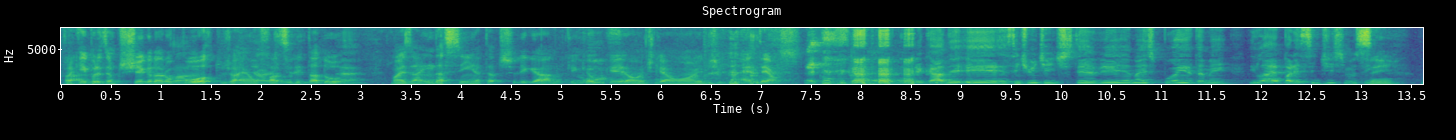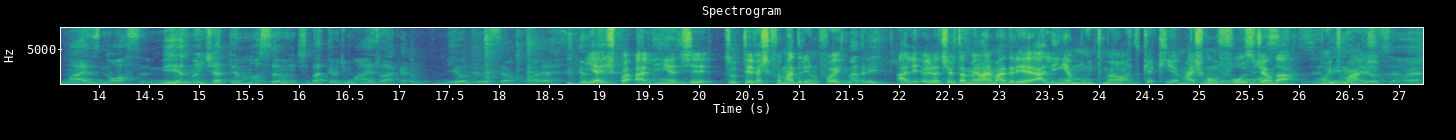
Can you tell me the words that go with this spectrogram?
para quem, por exemplo, chega no aeroporto, já é um facilitador. É. Mas ainda assim, até tu se ligar no que, que é o que, onde que é onde, é tenso. É complicado, é complicado. E, e, recentemente a gente esteve na Espanha também. E lá é parecidíssimo, assim. Sim. Mas, nossa, mesmo a gente já tendo noção, a gente se bateu demais lá, cara. Meu Deus do céu, olha. E a, tipo, a linha de. Tu teve, acho que foi Madrid, não foi? Madrid. Ali, eu já tive também lá em Madrid, a linha é muito maior do que aqui, é mais confuso nossa, de andar. Muito meu mais. Deus do céu, é.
